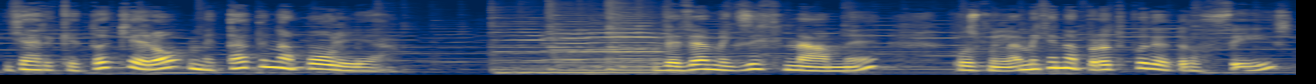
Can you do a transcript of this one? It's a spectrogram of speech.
για αρκετό καιρό μετά την απώλεια. Βέβαια μην ξεχνάμε πως μιλάμε για ένα πρότυπο διατροφής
